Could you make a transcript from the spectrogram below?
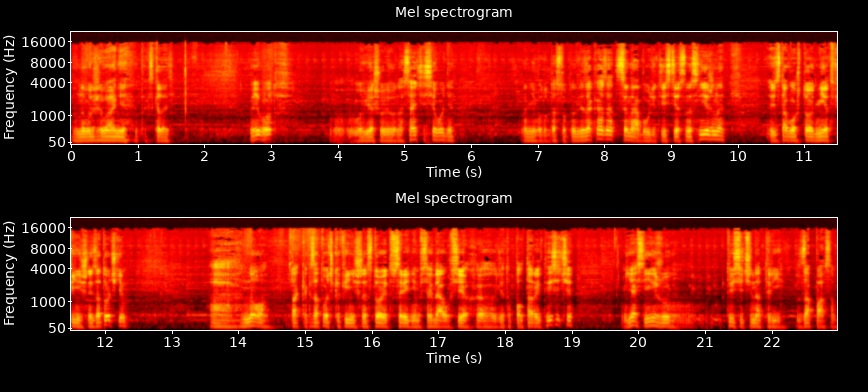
на выживание, так сказать. И вот вывешиваю его на сайте сегодня. Они будут доступны для заказа. Цена будет, естественно, снижена из-за того, что нет финишной заточки. А, но так как заточка финишная стоит в среднем всегда у всех э, где-то полторы тысячи, я снижу тысячи на три с запасом.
